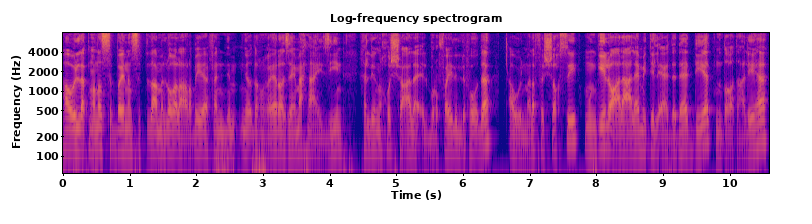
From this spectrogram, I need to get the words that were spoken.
هقول لك منصة Binance بتدعم اللغة العربية يا فندم نقدر نغيرها زي ما إحنا عايزين. خلينا نخش على ال profile اللي فوق ده أو الملف الشخصي ونجيله على علامة الإعدادات ديت نضغط عليها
